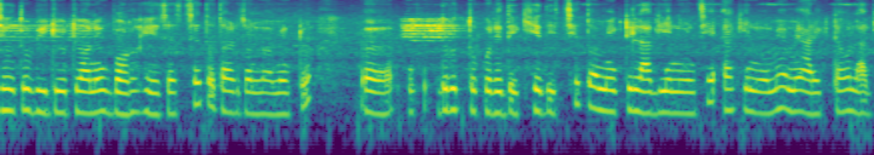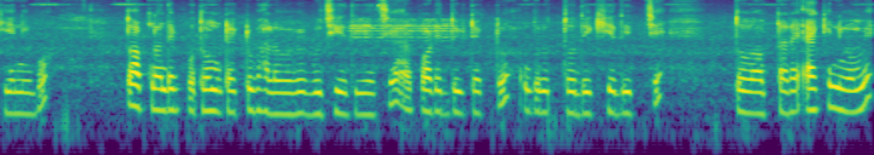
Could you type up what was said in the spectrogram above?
যেহেতু ভিডিওটি অনেক বড় হয়ে যাচ্ছে, তো তার জন্য আমি একটু দূরত্ব করে দেখিয়ে দিচ্ছি। তো আমি একটি লাগিয়ে নিয়েছি, একই নিয়মে আমি আরেকটাও লাগিয়ে নিব। তো আপনাদের প্রথমটা একটু ভালোভাবে বুঝিয়ে দিয়েছি, আর পরের দুইটা একটু দূরত্ব দেখিয়ে দিচ্ছি। তো আপনারা একই নিয়মে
